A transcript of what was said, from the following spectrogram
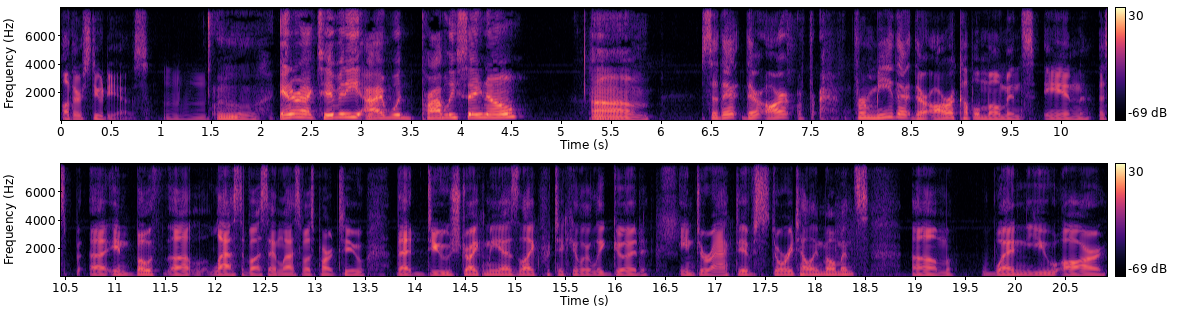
other studios? Ooh. Interactivity, I would probably say no. Um, So there there are for me there there are a couple moments in a uh, in both uh, Last of Us and Last of Us Part 2 that do strike me as like particularly good interactive storytelling moments um, when you are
